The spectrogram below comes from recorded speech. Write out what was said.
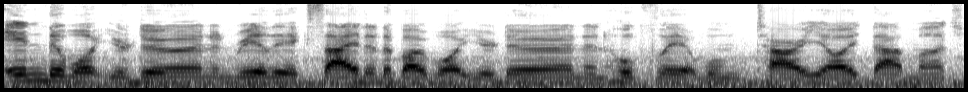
into what you're doing and really excited about what you're doing, and hopefully it won't tire you out that much.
